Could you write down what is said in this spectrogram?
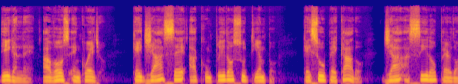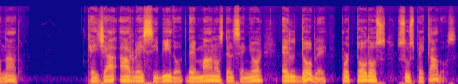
Díganle a voz en cuello que ya se ha cumplido su tiempo, que su pecado ya ha sido perdonado, que ya ha recibido de manos del Señor el doble por todos sus pecados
